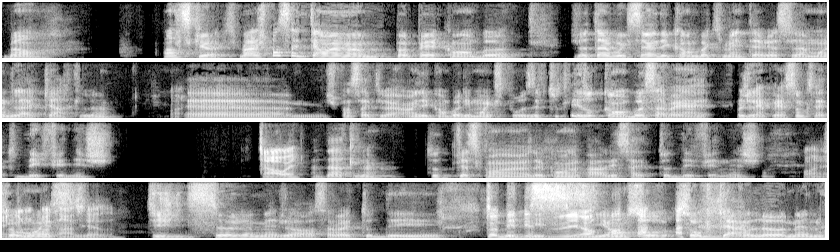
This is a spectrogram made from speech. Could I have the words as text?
Bon. En tout cas, je pense que ça va être quand même un pas pire combat. Je t'avoue que c'est un des combats qui m'intéresse le moins de la carte. Là. Ouais. Euh, je pense que ça va être le- un des combats les moins explosifs. Tous les autres combats, ça va. Moi, j'ai l'impression que ça va être tous des finishes. Ah ouais? À date, là. Tout ce de quoi on a parlé, ça va être tous des finishes. Ouais, un Ça, au gros moins, potentiel. Si je dis ça, là, mais genre, ça va être toutes des, Toutes des décisions. sauf, sauf Carla, man.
